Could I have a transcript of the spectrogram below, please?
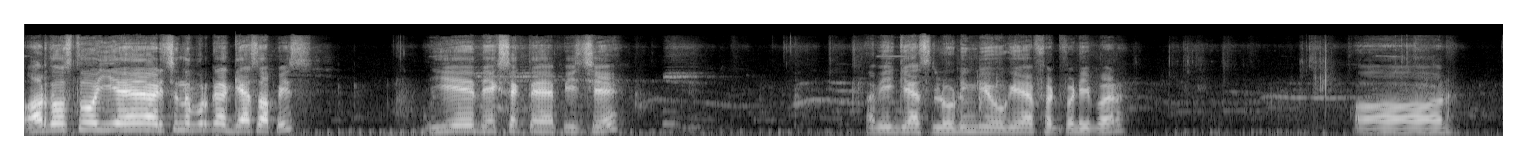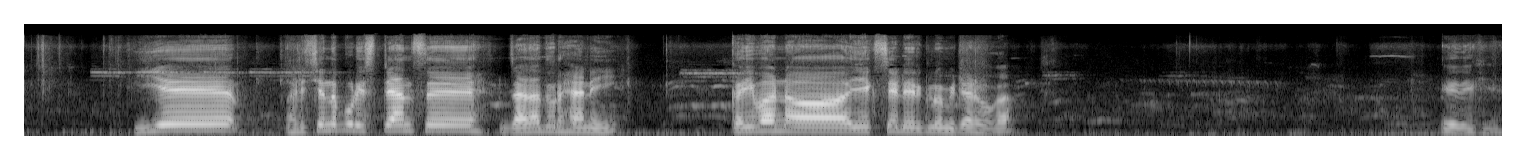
और दोस्तों, ये है हरिश्चंद्रपुर का गैस ऑफ़िस। ये देख सकते हैं पीछे। अभी गैस लोडिंग भी हो गया है फटफटी पर। और ये हरिश्चंद्रपुर स्टैंड से ज़्यादा दूर है नहीं। करीबन एक से डेढ़ किलोमीटर होगा। ये देखिए।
